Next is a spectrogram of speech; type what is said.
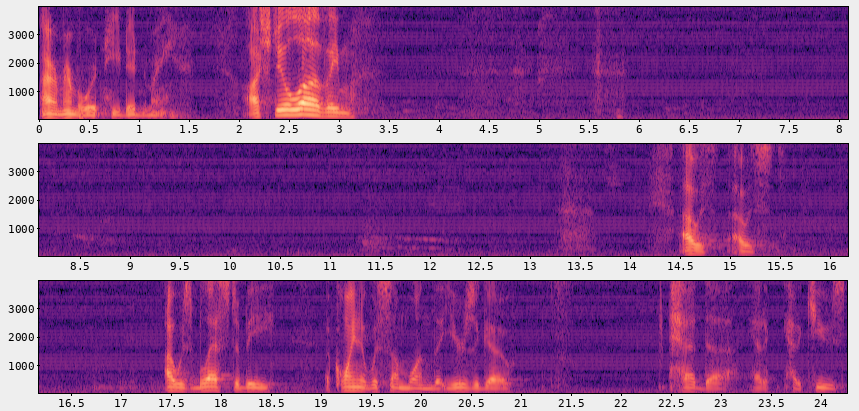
I remember what he did to me. I still love him. I was I was I was blessed to be acquainted with someone that years ago had uh, had had accused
